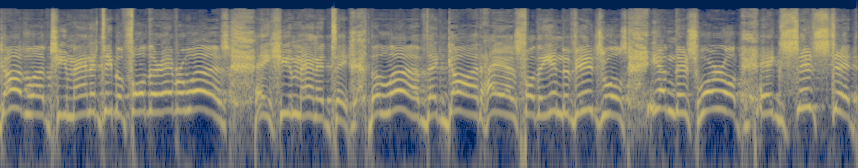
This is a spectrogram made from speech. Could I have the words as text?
God loved humanity before there ever was a humanity. The love that God has for the individuals in this world existed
